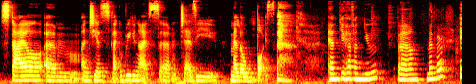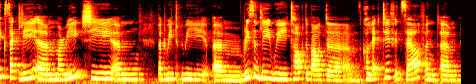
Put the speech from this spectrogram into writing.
style, um, and she has like a really nice um, jazzy, mellow voice. And you have a new um, member? Exactly, um, Marie. She, um, but we we um, recently we talked about the um, collective itself, and um,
